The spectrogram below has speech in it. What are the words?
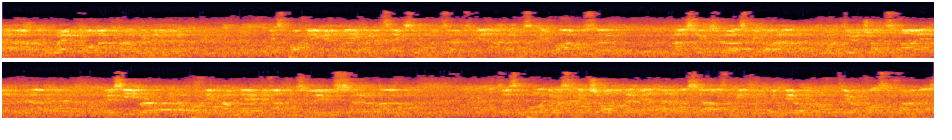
Um, away at Connacht, we know that it's probably going to be a winner takes all in terms of getting a home semi-final. So first things first, we got to we got to do a job tonight, and um, you know, Zebre will probably come here with nothing to lose. So. Um, so it's important that we switch on, don't get ahead of ourselves, and we, we deal, deal with what's in front of us.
